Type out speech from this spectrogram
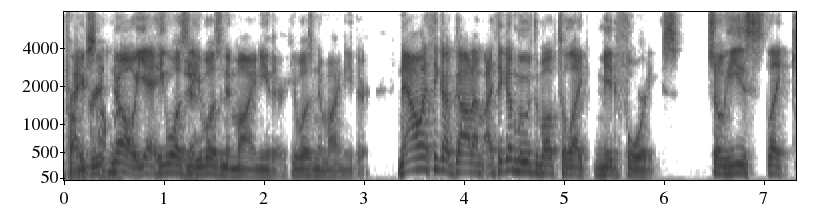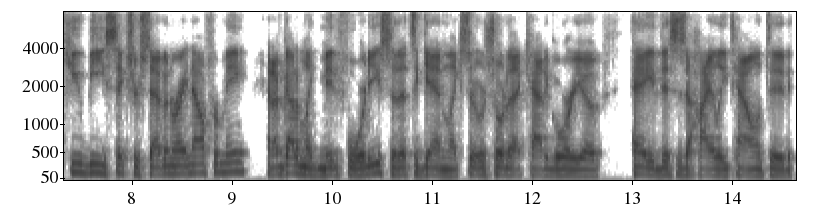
from I agree. No, yeah, he wasn't. Yeah. He wasn't in mine either. He wasn't in mine either. Now I think I've got him. I think I moved him up to like mid 40s. So he's like QB six or seven right now for me, and I've got him like mid 40s. So that's again like sort of, sort of that category of hey, this is a highly talented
